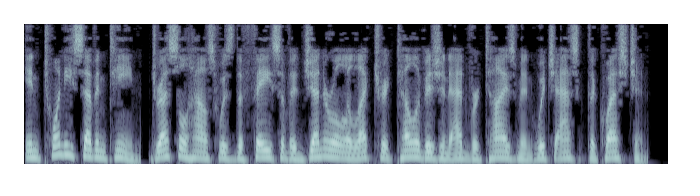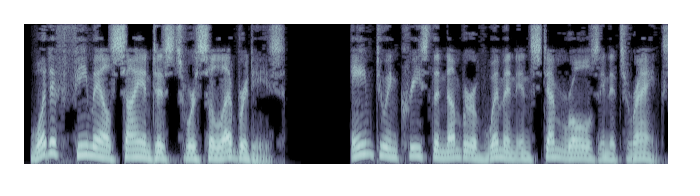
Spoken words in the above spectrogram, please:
In 2017, Dresselhaus was the face of a General Electric television advertisement which asked the question, "'What if female scientists were celebrities?' Aimed to increase the number of women in STEM roles in its ranks.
